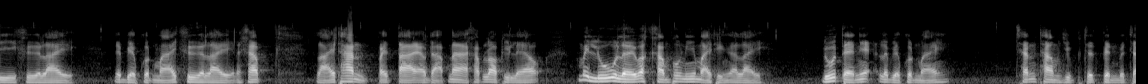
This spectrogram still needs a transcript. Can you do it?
ฎีคืออะไร ระเบียบกฎหมายคืออะไรนะครับ หลายท่านไปตายเอาดาบหน้าครับรอบที่แล้ว ไม่รู้เลยว่าคำพวกนี้หมายถึงอะไร รู้แต่เนี้ยระเบียบกฎหมายฉันทำอยู่จะเป็นประจ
